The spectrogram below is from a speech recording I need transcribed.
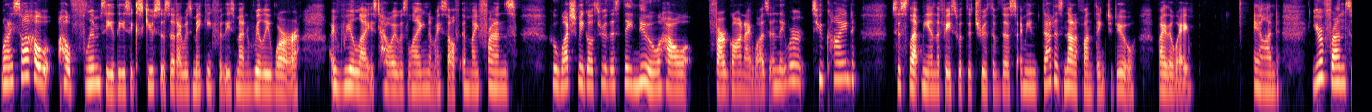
when I saw how how flimsy these excuses that I was making for these men really were, I realized how I was lying to myself and my friends who watched me go through this, they knew how far gone I was and they were too kind to slap me in the face with the truth of this. I mean, that is not a fun thing to do, by the way. And your friends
